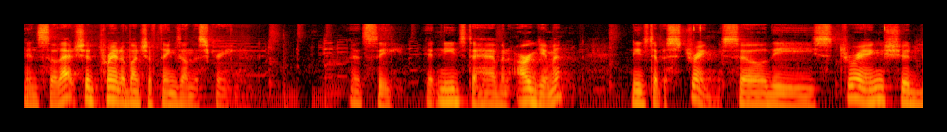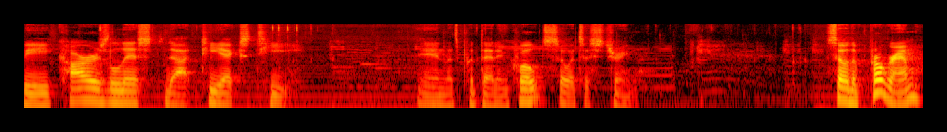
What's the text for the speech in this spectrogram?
And so that should print a bunch of things on the screen. Let's see. It needs to have an argument, needs to have a string. So the string should be carslist.txt. And let's put that in quotes so it's a string. So the program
